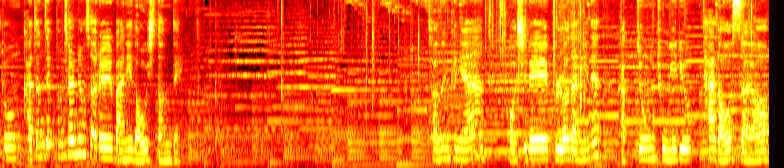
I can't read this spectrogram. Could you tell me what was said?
보통 가전제품 설명서를 많이 넣으시던데 저는 그냥 거실에 굴러다니는 각종 종이류 다 넣었어요.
